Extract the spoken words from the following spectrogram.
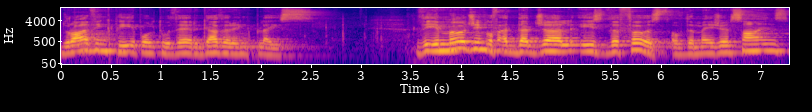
driving people to their gathering place. The emerging of Ad-Dajjal is the first of the major signs.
